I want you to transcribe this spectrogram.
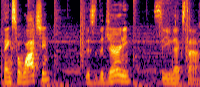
Thanks for watching. This is The Journey. See you next time.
